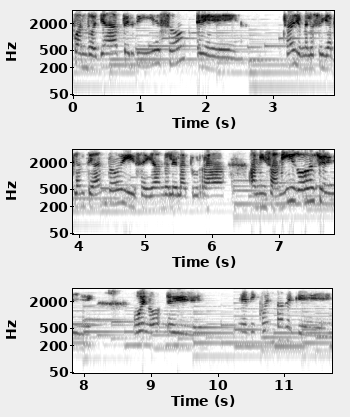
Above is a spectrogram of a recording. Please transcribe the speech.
Cuando ya perdí eso, eh, claro, yo me lo seguía planteando y seguía dándole la turra a mis amigos. Y, bueno, eh, me di cuenta de que,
